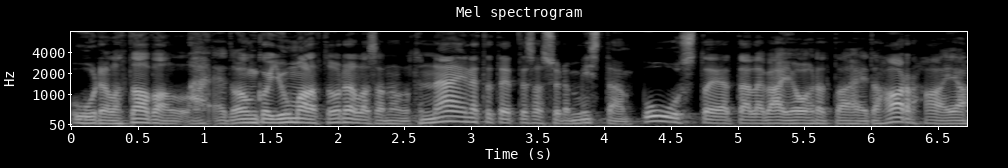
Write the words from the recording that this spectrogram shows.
uudella tavalla. Että onko Jumala todella sanonut näin, että te ette saa syödä mistään puusta ja tälle vähän johdataan heitä harhaan ja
